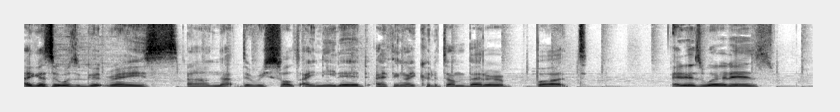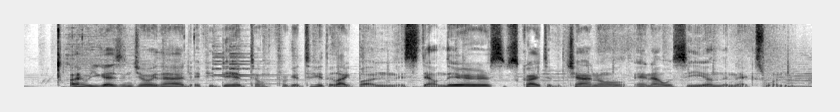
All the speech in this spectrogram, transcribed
I guess it was a good race. Um, not the result I needed. I think I could have done better, but it is what it is. I hope you guys enjoy that. If you did, don't forget to hit the like button. It's down there. Subscribe to the channel, and I will see you on the next one.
